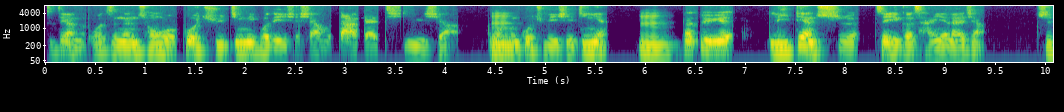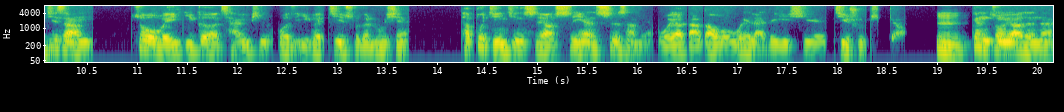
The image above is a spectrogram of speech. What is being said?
是这样的，我只能从我过去经历过的一些项目大概提一下我们过去的一些经验。嗯，那对于锂电池这一个产业来讲，实际上作为一个产品或者一个技术的路线，它不仅仅是要实验室上面我要达到我未来的一些技术指标。嗯，更重要的呢，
